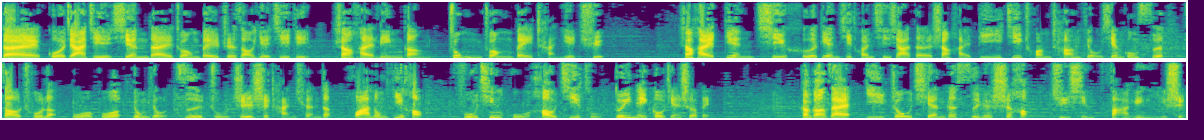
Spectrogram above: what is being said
在国家级现代装备制造业基地上海临港重装备产业区，上海电气核电集团旗下的上海第一机床厂有限公司造出了我国拥有自主知识产权的华龙一号、福清五号机组堆内构件设备，刚刚在一周前的四月十号举行发运仪式。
